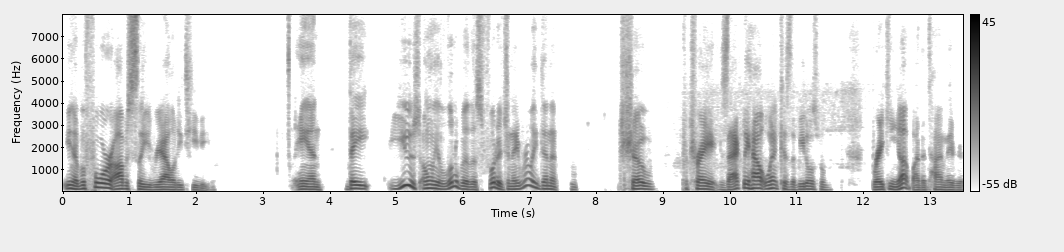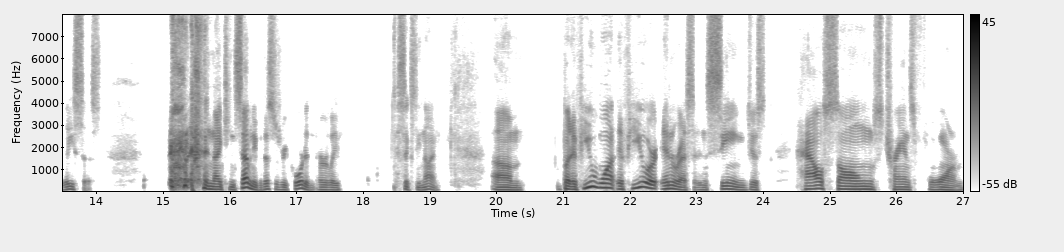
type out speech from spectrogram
you know before obviously reality TV, and they used only a little bit of this footage, and they really didn't show portray exactly how it went because the Beatles were breaking up by the time they released this in 1970, but this was recorded in early 69. Um, but if you want, if you are interested in seeing just how songs transform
